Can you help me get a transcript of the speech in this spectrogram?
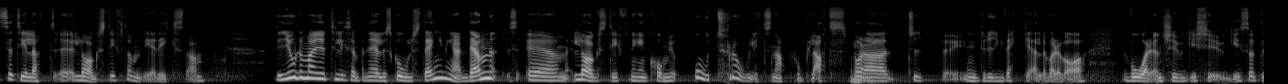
se till att eh, lagstifta om det i riksdagen. Det gjorde man ju till exempel när det gäller skolstängningar. Den eh, lagstiftningen kom ju otroligt snabbt på plats. Bara typ en dryg vecka eller vad det var våren 2020. Så att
